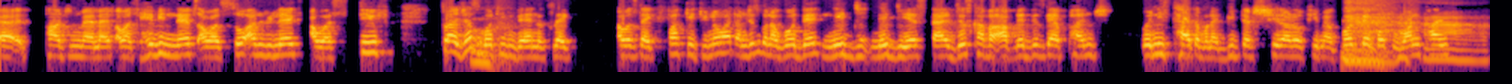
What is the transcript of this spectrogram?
uh, part in my life. I was heavy nerves. I was so unrelaxed. I was stiff. So I just got Oh. in there and it's like I was like, fuck it. You know what? I'm just gonna go there, Nate Nate Diaz style, just cover up. Let this guy punch. When he's tired, I'm gonna beat that shit out of him. I got there, got one punch.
